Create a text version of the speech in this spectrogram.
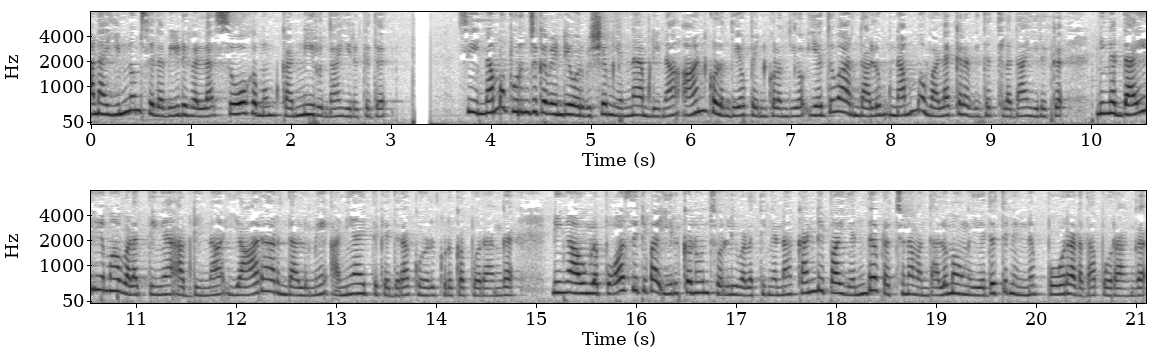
ஆனால் இன்னும் சில வீடுகளில் சோகமும் கண்ணீரும் தான் இருக்குது. சி நம்ம புரிஞ்சுக்க வேண்டிய ஒரு விஷயம் என்ன அப்படின்னா ஆண் குழந்தையோ பெண் குழந்தையோ எதுவாக இருந்தாலும் நம்ம வளர்க்குற விதத்தில் தான் இருக்குது நீங்கள் தைரியமாக வளர்த்தீங்க அப்படின்னா யாராக இருந்தாலுமே அநியாயத்துக்கு எதிராக குரல் கொடுக்க போகிறாங்க நீங்கள் அவங்கள பாசிட்டிவாக இருக்கணும்னு சொல்லி வளர்த்தீங்கன்னா கண்டிப்பாக எந்த பிரச்சனை வந்தாலும் அவங்க எதிர்த்து நின்று போராட தான் போகிறாங்க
